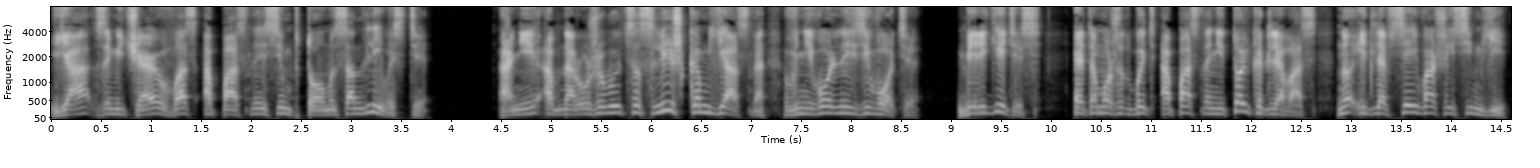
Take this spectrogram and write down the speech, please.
я замечаю в вас опасные симптомы сонливости. Они обнаруживаются слишком ясно в невольной зевоте. Берегитесь, это может быть опасно не только для вас, но и для всей вашей семьи».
